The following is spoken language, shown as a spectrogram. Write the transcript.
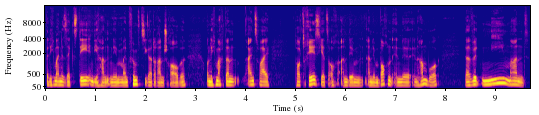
wenn ich meine 6D in die Hand nehme, meinen 50er dran schraube und ich mache dann ein, zwei Porträts jetzt auch an dem, an dem Wochenende in Hamburg, da wird niemand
